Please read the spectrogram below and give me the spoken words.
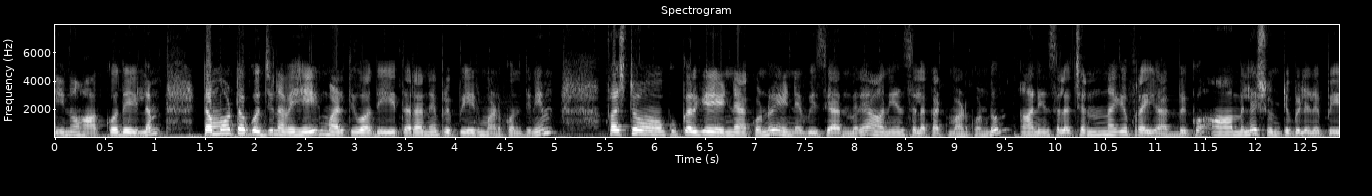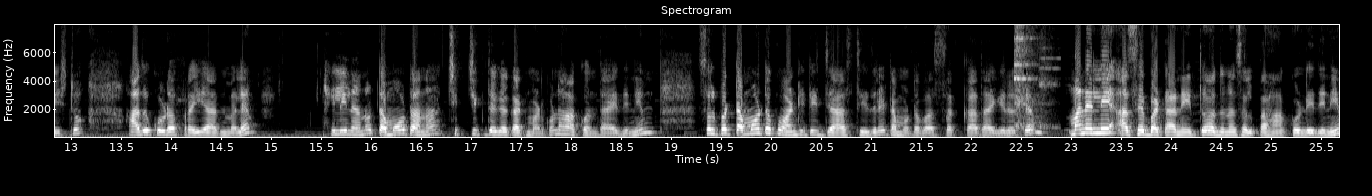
ಏನು ಹಾಕೋದೇ ಇಲ್ಲ. ಟೊಮೊಟೊ ಗೊಜ್ಜು ನಾವು ಹೇಗೆ ಮಾಡ್ತೀವೋ ಅದೇ ಥರನೇ ಪ್ರಿಪೇರ್ ಮಾಡ್ಕೊತೀನಿ. ಫಸ್ಟು ಕುಕ್ಕರ್ಗೆ ಎಣ್ಣೆ ಹಾಕ್ಕೊಂಡು ಎಣ್ಣೆ ಬಿಸಿ ಆದಮೇಲೆ ಆನಿಯನ್ಸ್ ಎಲ್ಲ ಕಟ್ ಮಾಡಿಕೊಂಡು ಆನಿಯನ್ಸ್ ಎಲ್ಲ ಚೆನ್ನಾಗಿ ಫ್ರೈ ಆಗಬೇಕು. ಆಮೇಲೆ ಶುಂಠಿ ಬೆಳ್ಳುಳ್ಳಿ ಪೇಸ್ಟು ಅದು ಕೂಡ ಫ್ರೈ ಆದಮೇಲೆ ಇಲ್ಲಿ ನಾನು ಟೊಮೊಟೊನ ಚಿಕ್ಕ ಚಿಕ್ಕದಾಗೆ ಕಟ್ ಮಾಡ್ಕೊಂಡು ಹಾಕೊತಾ ಇದ್ದೀನಿ. ಸ್ವಲ್ಪ ಟೊಮೊಟೊ ಕ್ವಾಂಟಿಟಿ ಜಾಸ್ತಿ ಇದ್ದರೆ ಟೊಮೊಟೊ ಬಾಸ್ ಸಕ್ಕತ್ತಾಗಿರುತ್ತೆ. ಮನೇಲಿ ಹಸೆ ಬಟಾಣಿ ಇತ್ತು, ಅದನ್ನು ಸ್ವಲ್ಪ ಹಾಕ್ಕೊಂಡಿದ್ದೀನಿ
